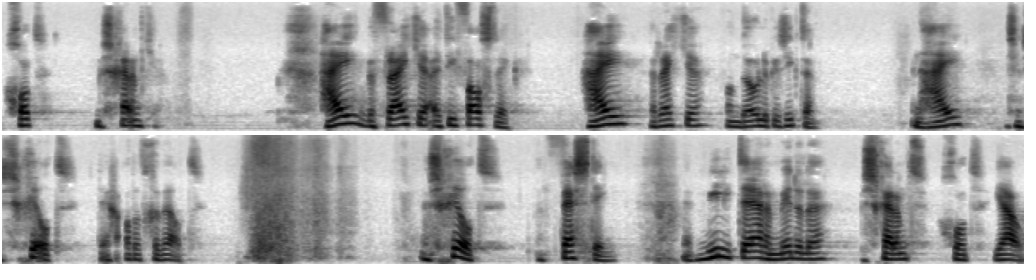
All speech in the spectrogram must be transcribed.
God beschermt je. Hij bevrijdt je uit die valstrik. Hij redt je van dodelijke ziekten. En hij is een schild tegen al dat geweld. Een schild, een vesting. Met militaire middelen beschermt God jou.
